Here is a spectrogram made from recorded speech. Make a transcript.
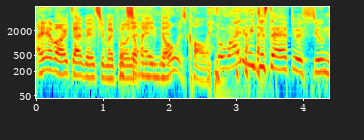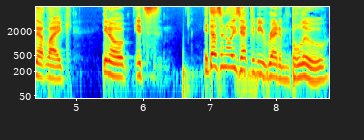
I have a hard time answering my phone. when someone I you admit. know is calling. But why do we just have to assume that, like, you know, it's it doesn't always have to be red and blue.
